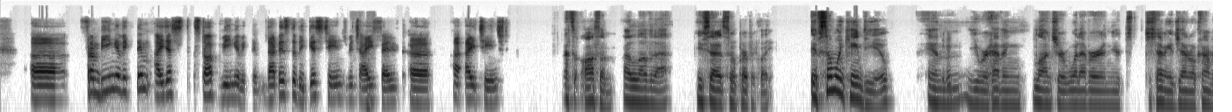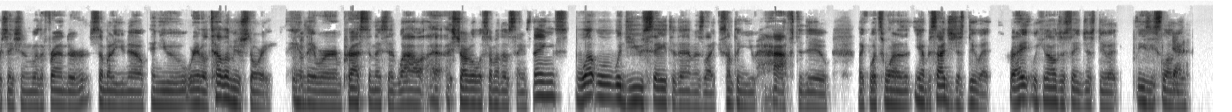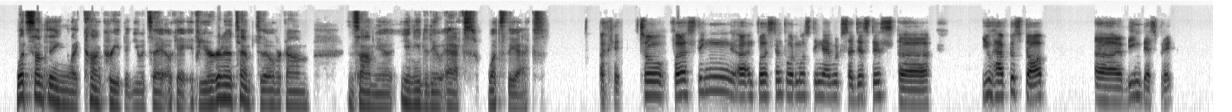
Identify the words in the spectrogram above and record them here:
uh, from being a victim, I just stopped being a victim. That is the biggest change which I felt uh, I changed. That's awesome. I love that. You said it so perfectly. If someone came to you and mm-hmm. you were having lunch or whatever, and you're just having a general conversation with a friend or somebody you know, and you were able to tell them your story, and mm-hmm. they were impressed and they said, Wow, I, I, struggle with some of those same things. What would you say to them as like something you have to do? Like, what's one of the, you know, besides just do it, right? We can all just say, just do it. Easy slogan. Yeah what's something like concrete that you would say okay if you're going to attempt to overcome insomnia you need to do x. What's the x? Okay. So first thing uh, and first and foremost thing i would suggest is uh, you have to stop uh, being desperate.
